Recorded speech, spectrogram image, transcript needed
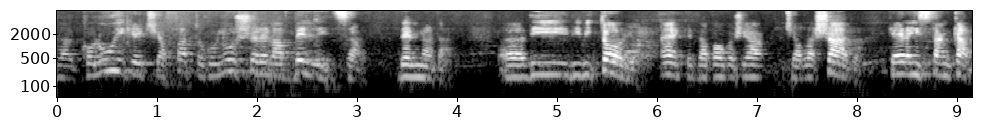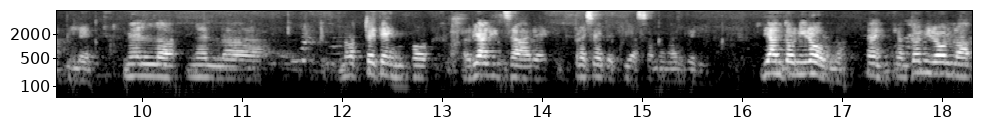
la, colui che ci ha fatto conoscere la bellezza del Natale. Uh, di, di, Vittorio, eh, che da poco ci ha, ci ha, lasciato, che era instancabile nel, nel nottetempo realizzare il presepe qui a Santa Margherita. Di Antoni Rolla, eh, che Antoni Rolla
